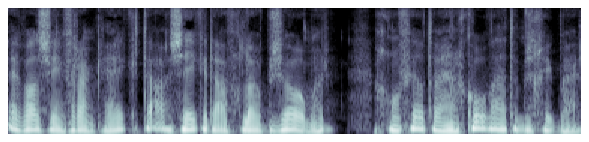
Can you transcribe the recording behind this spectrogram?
er was in Frankrijk, de- zeker de afgelopen zomer, gewoon veel te weinig koelwater beschikbaar.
